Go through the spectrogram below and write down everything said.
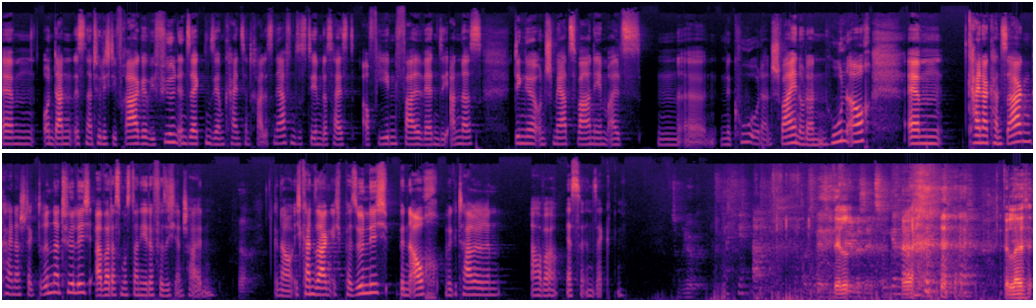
Ähm, und dann ist natürlich die Frage, wie fühlen Insekten? Sie haben kein zentrales Nervensystem. Das heißt, auf jeden Fall werden sie anders Dinge und Schmerz wahrnehmen als ein, äh, eine Kuh oder ein Schwein oder ein Huhn auch. Ähm, keiner kann es sagen, keiner steckt drin natürlich, aber das muss dann jeder für sich entscheiden. Genau. Ich kann sagen, ich persönlich bin auch Vegetarierin, aber esse Insekten. Der, Genau. der, le-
